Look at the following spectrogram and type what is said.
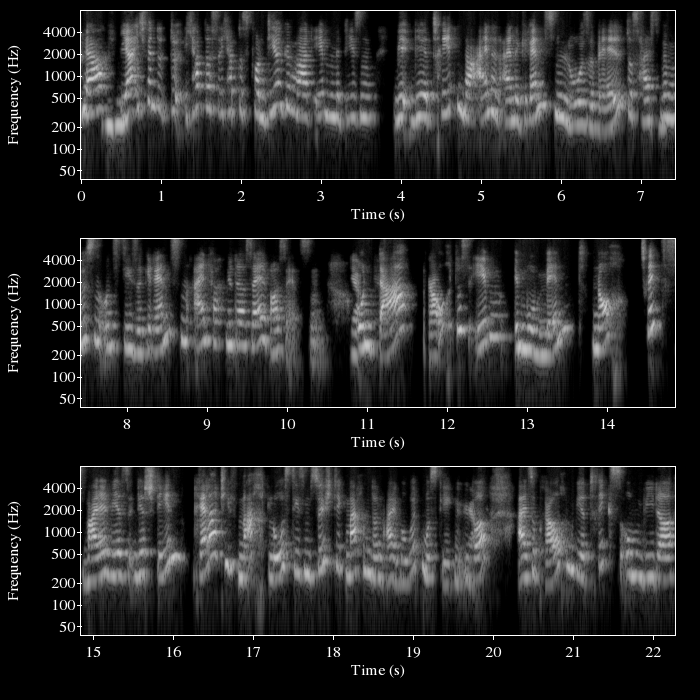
Ja, mhm. ja, ich finde, ich habe das, ich habe das von dir gehört, eben mit diesem, wir, wir treten da ein in eine grenzenlose Welt. Das heißt, wir müssen uns diese Grenzen einfach wieder selber setzen. Ja. Und da braucht es eben im Moment noch Tricks, weil wir, wir stehen relativ machtlos diesem süchtig machenden Algorithmus gegenüber. Ja. Also brauchen wir Tricks, um wieder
